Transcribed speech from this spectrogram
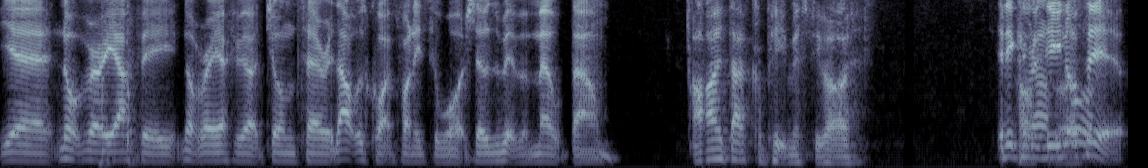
yeah, not very happy. Not very happy about John Terry. That was quite funny to watch. There was a bit of a meltdown. I that completely missed me by. Did, it, Oh, did you not see it?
